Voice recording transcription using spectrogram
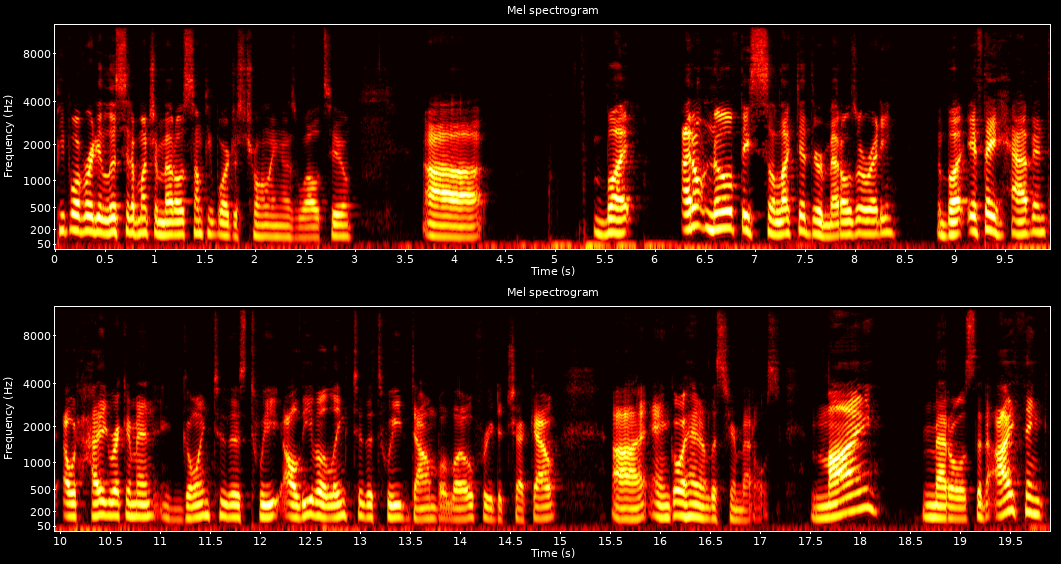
people have already listed a bunch of medals. Some people are just trolling as well too. Uh, but I don't know if they selected their medals already. But if they haven't, I would highly recommend going to this tweet. I'll leave a link to the tweet down below for you to check out. Uh, and go ahead and list your medals. My medals that I think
